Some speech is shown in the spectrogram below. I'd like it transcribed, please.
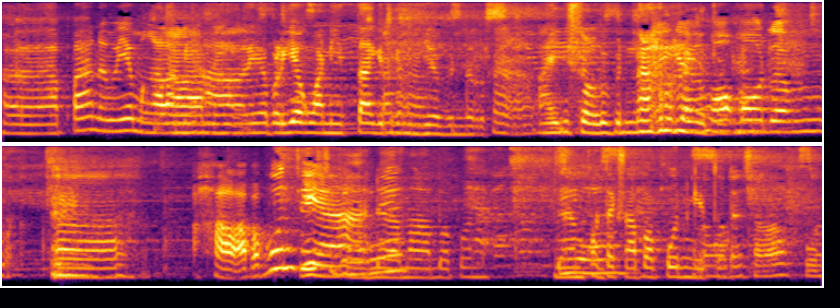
eh, apa namanya mengalami hal ya apalagi yang wanita gitu kan. Dia bener. Ah ini selalu benar Ya gitu mau mau dalam eh, hal apa pun sih Iya, sebenarnya. dalam hal apa pun dalam konteks apa pun gitu Konteks apa pun.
